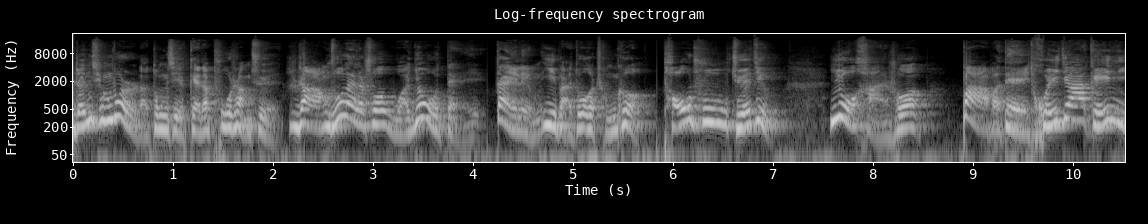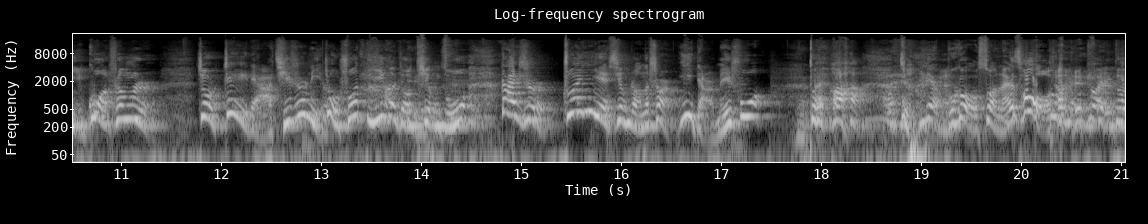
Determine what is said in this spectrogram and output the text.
人情味儿的东西给他铺上去，嚷出来了，说我又得带领一百多个乘客逃出绝境，又喊说爸爸得回家给你过生日，就这俩，其实你就说第一个就挺足，但是专业性上的事儿一点没说。对吧？就练不够算来凑，对对对。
